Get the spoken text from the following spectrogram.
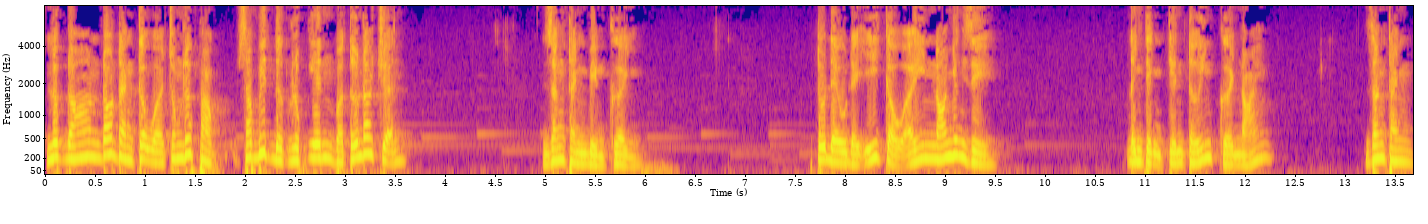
Lúc đó đó rằng cậu ở trong lớp học, Sao biết được Lục Yên và tớ nói chuyện? Giang Thành mỉm cười. Tôi đều để ý cậu ấy nói những gì. Đinh Tịnh tiến tới, cười nói. Giang Thành,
